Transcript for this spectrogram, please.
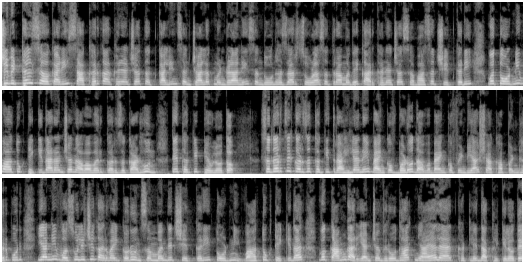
श्री विठ्ठल सहकारी साखर कारखान्याच्या तत्कालीन संचालक मंडळाने सन दोन हजार सोळा सतरामध्ये कारखान्याच्या सभासद शेतकरी व तोडणी वाहतूक ठेकेदारांच्या नावावर कर्ज काढून ते थकीत ठेवलं होतं. सदरचे कर्ज थकीत राहिल्याने बँक ऑफ बडोदा व बँक ऑफ इंडिया शाखा पंढरपूर यांनी वसुलीची कारवाई करून संबंधित शेतकरी तोडणी वाहतूक ठेकेदार व कामगार यांच्या विरोधात न्यायालयात खटले दाखल केले होते.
